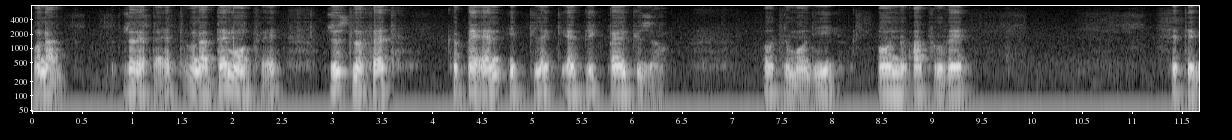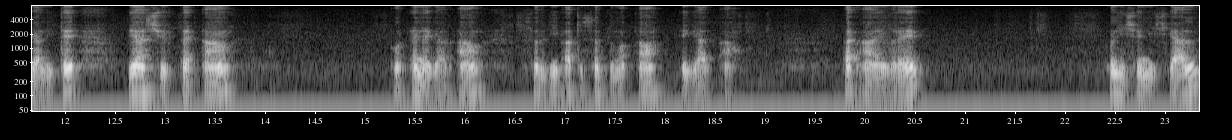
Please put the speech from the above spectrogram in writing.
On a, je répète, on a démontré juste le fait que Pn implique, implique Pn plus 1. Autrement dit, on a prouvé cette égalité. Bien sûr, P1 pour n égale 1, ça veut dire à tout simplement 1 égale 1. P1 est vrai, condition initiale,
